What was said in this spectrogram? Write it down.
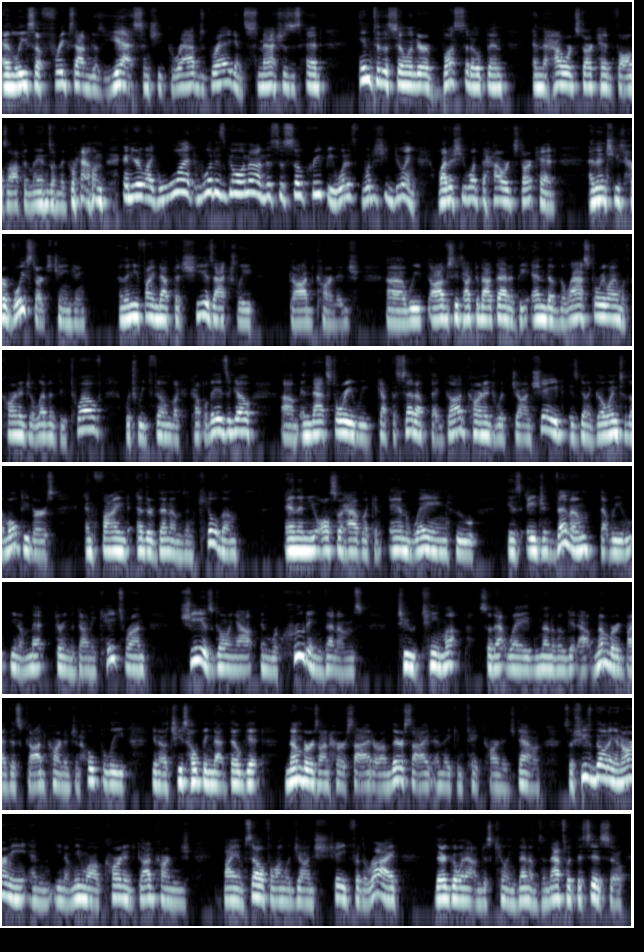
And Lisa freaks out and goes, yes, and she grabs Greg and smashes his head into the cylinder, busts it open, and the Howard Stark head falls off and lands on the ground. And you're like, what? What is going on? This is so creepy. What is what is she doing? Why does she want the Howard Stark head? And then she's her voice starts changing. And then you find out that she is actually God Carnage. Uh, we obviously talked about that at the end of the last storyline with Carnage 11 through 12, which we filmed like a couple days ago. Um, in that story, we got the setup that God Carnage with John Shade is going to go into the multiverse and find other Venoms and kill them. And then you also have like an Anne Weying who is Agent Venom that we you know met during the Donny Cates run. She is going out and recruiting Venoms to team up so that way none of them get outnumbered by this god carnage and hopefully you know she's hoping that they'll get numbers on her side or on their side and they can take carnage down so she's building an army and you know meanwhile carnage god carnage by himself along with john shade for the ride they're going out and just killing venoms and that's what this is. So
